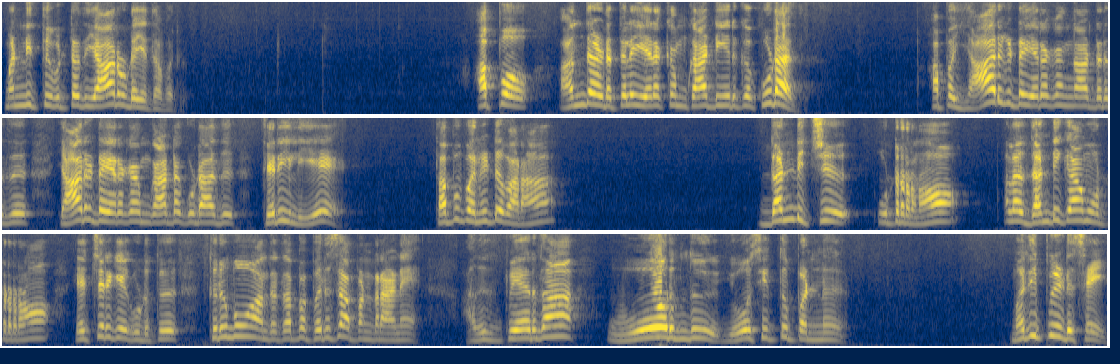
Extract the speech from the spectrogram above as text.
மன்னித்து விட்டது யாருடைய தவறு அப்போ அந்த இடத்துல இரக்கம் காட்டி இருக்க கூடாது. அப்ப யாருக்கிட்ட இறக்கம் காட்டுறது? யார்கிட்ட இறக்கம் காட்டக்கூடாது? தெரியலையே. தப்பு பண்ணிட்டு வரான். தண்டிச்சு விட்டுறணும். அல்லது தண்டிக்காமல் விட்டுறோம் எச்சரிக்கை கொடுத்து திரும்பவும் அந்த தப்பை பெருசாக பண்ணுறானே அதுக்கு பேர் தான் ஓர்ந்து யோசித்து பண்ணு. மதிப்பீடு செய்.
